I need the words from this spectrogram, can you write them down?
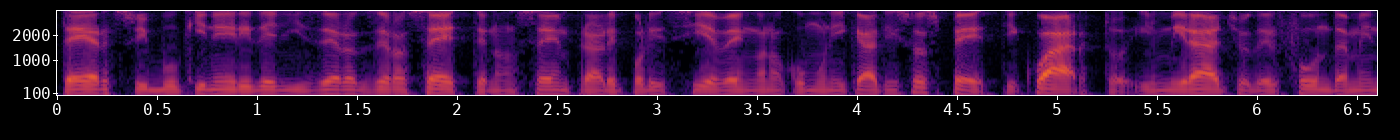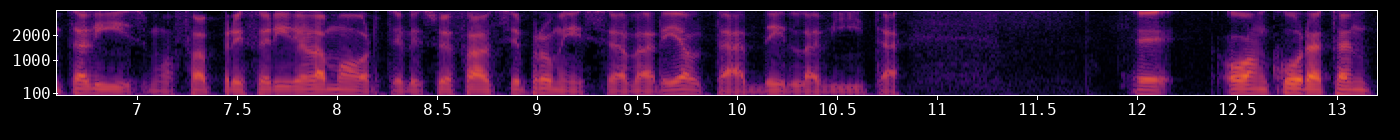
Terzo, i buchi neri degli 007, non sempre alle polizie vengono comunicati i sospetti. Quarto, il miraggio del fondamentalismo fa preferire la morte e le sue false promesse alla realtà della vita. Eh, ho ancora tant-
